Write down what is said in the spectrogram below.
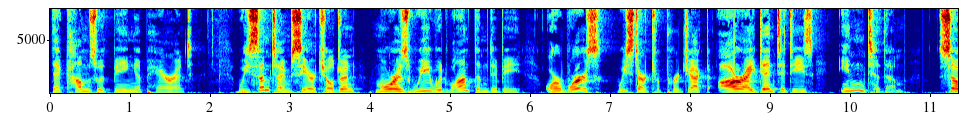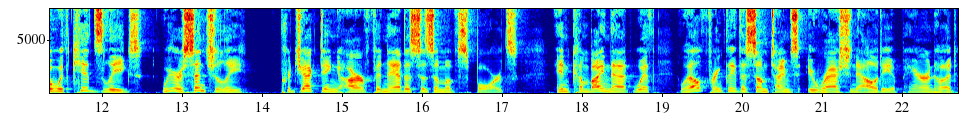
that comes with being a parent. We sometimes see our children more as we would want them to be. Or worse, we start to project our identities into them. So, with kids' leagues, we are essentially projecting our fanaticism of sports and combine that with, well, frankly, the sometimes irrationality of parenthood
